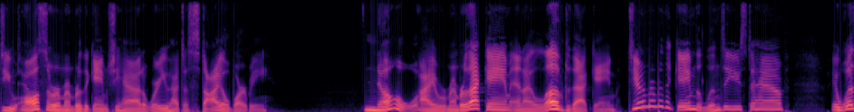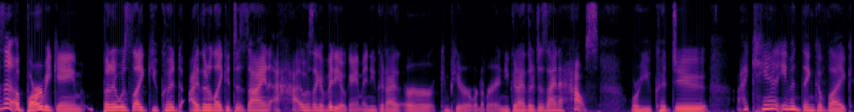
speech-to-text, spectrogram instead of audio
Do you also remember the game she had where you had to style Barbie? No. I remember that game and I loved that game. Do you remember the game that Lindsay used to have? It wasn't a Barbie game, but it was like you could either like design a ho- it was like a video game and you could either or computer or whatever and you could either design a house or you could do I can't even think of like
